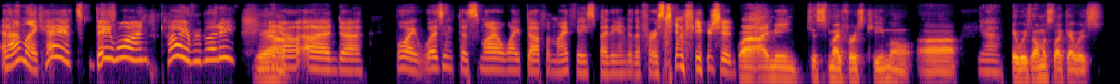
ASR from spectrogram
and I'm like, "Hey, it's day one. Hi, everybody." Yeah. You know, and uh, boy, wasn't the smile wiped off of my face by the end of the first infusion. Well, I mean, just my first chemo. Uh, yeah. It was almost like I was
